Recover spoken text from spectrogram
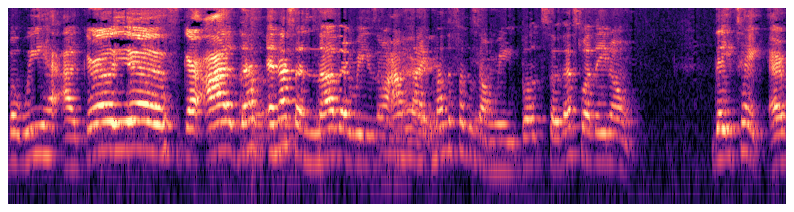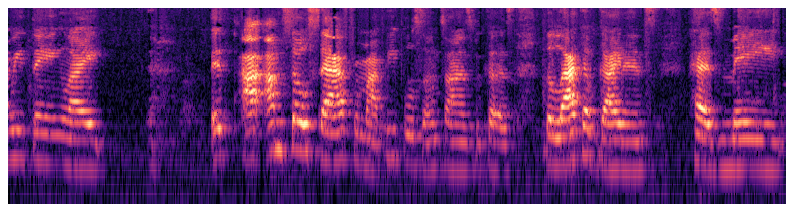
But we, ha- uh, girl, yes, girl. I that's and that's another reason why I'm like motherfuckers don't read books, so that's why they don't. They take everything like. It, I, I'm so sad for my people sometimes because the lack of guidance has made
